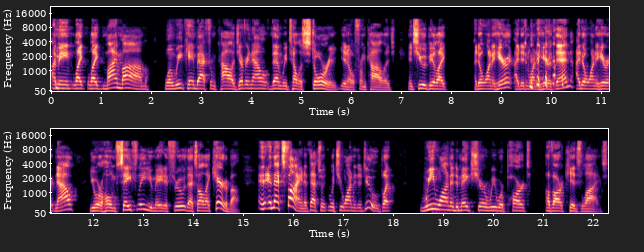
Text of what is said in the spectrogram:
I mean, like like my mom when we came back from college, every now and then we'd tell a story, you know, from college, and she would be like, "I don't want to hear it. I didn't want to hear it then. I don't want to hear it now. You were home safely. You made it through. That's all I cared about." And, and that's fine if that's what, what you wanted to do. But we wanted to make sure we were part of our kids' lives.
